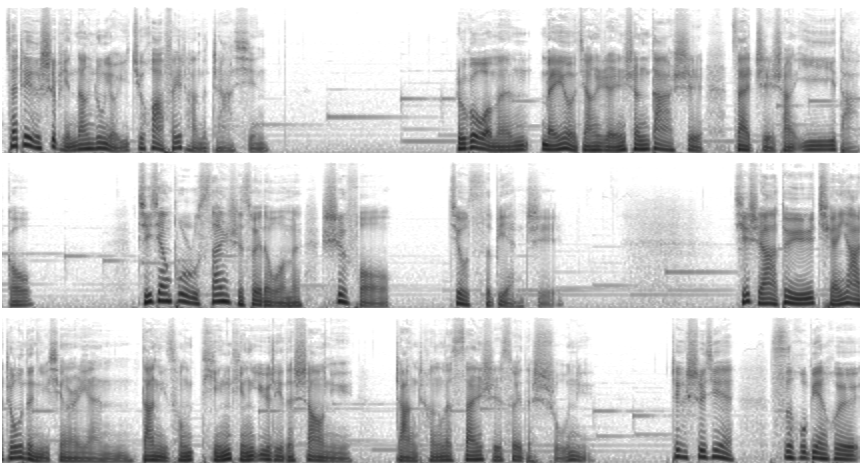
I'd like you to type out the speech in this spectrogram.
在这个视频当中，有一句话非常的扎心。如果我们没有将人生大事在纸上一一打勾，即将步入三十岁的我们，是否就此贬值？其实啊，对于全亚洲的女性而言，当你从亭亭玉立的少女，长成了三十岁的熟女，这个世界似乎便会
